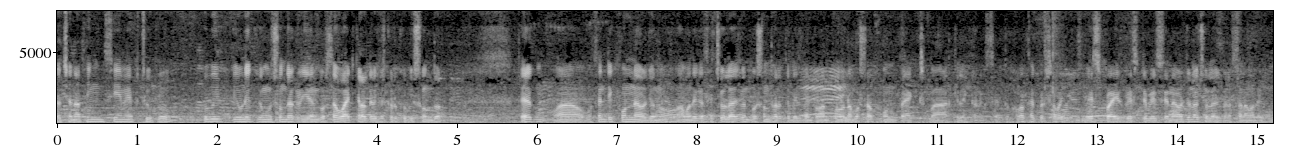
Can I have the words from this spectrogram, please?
হচ্ছে Nothing CM F two pro খুবই ইউনিক এবং সুন্দর একটা ডিজাইন করছে হোয়াইট কালারটা বিশেষ করে খুবই সুন্দর। তো এরকম অথেন্টিক ফোন নেওয়ার জন্য আমাদের কাছে চলে আসবেন বসুন্ধরাতে বেসবেন্ট ওয়ান পনেরো নম্বর সব ফোন প্যাক্ট বা ইলেকট্রনিক্সে তো ভালো থাকবে সবাই বেস্ট প্রাইস বেস্ট বেস্ট নেওয়ার জন্য চলে আসবেন। আসসালামু আলাইকুম।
